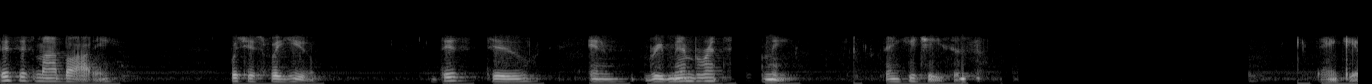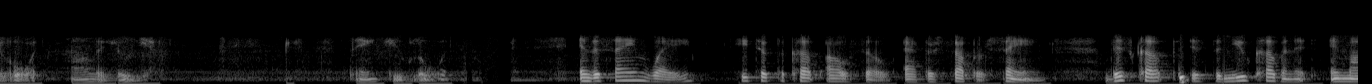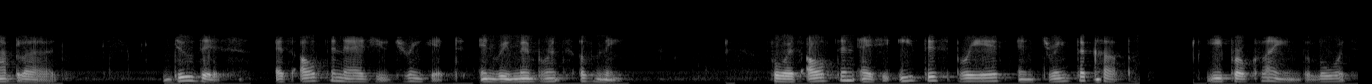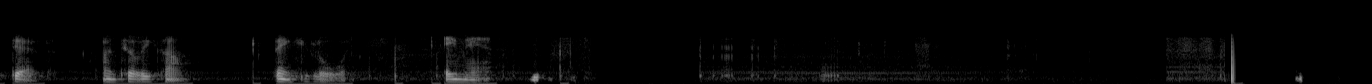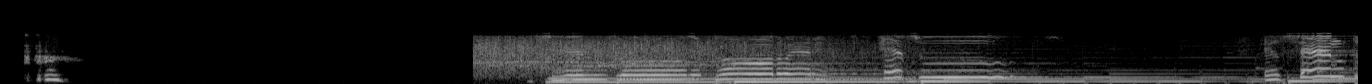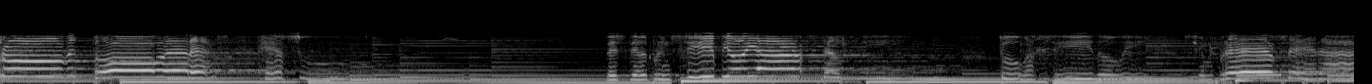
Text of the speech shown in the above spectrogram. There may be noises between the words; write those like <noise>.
This is my body, which is for you. This do in remembrance of me. Thank you, Jesus. Thank you, Lord. Hallelujah. Thank you, Lord. In the same way, he took the cup also after supper, saying, This cup is the new covenant in my blood. Do this as often as you drink it in remembrance of me. For as often as you eat this bread and drink the cup, ye proclaim the Lord's death until he come. Thank you, Lord. Amen. <clears throat> Centro de todo eres Jesús. El centro de todo eres Jesús. Desde el principio y hasta el fin, tú has sido y siempre serás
